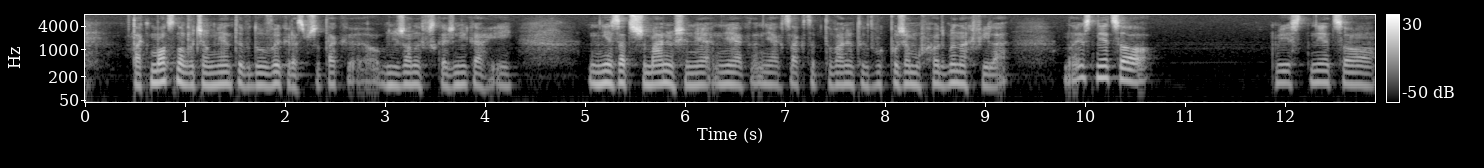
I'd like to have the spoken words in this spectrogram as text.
tak mocno wyciągnięty w dół wykres przy tak obniżonych wskaźnikach i nie zatrzymaniu się, nie, nie, nie jak zaakceptowaniu tych dwóch poziomów choćby na chwilę, no jest nieco jest nieco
